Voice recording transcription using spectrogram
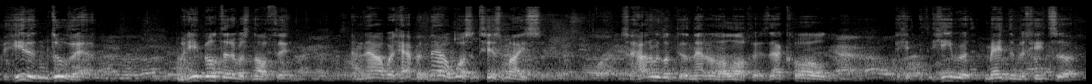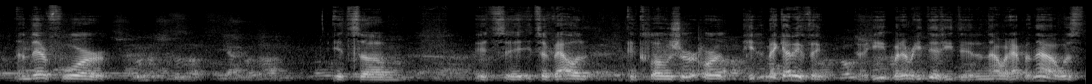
But he didn't do that. When he built it, it was nothing. And now what happened now wasn't his mice. So how do we look at that in halacha? Is that called he, he made the mechitza, and therefore it's um, it's it's a valid enclosure, or he didn't make anything. You know, he whatever he did, he did, and now what happened now was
